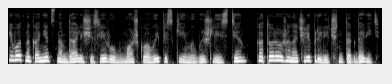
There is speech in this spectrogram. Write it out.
И вот, наконец, нам дали счастливую бумажку о выписке, и мы вышли из стен, которые уже начали прилично так давить.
